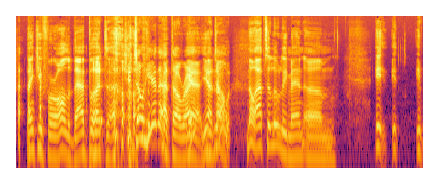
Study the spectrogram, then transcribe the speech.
thank you for all of that, but uh, You don't hear that though, right? Yeah, yeah, You no, don't. no, absolutely, man. Um, it it it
